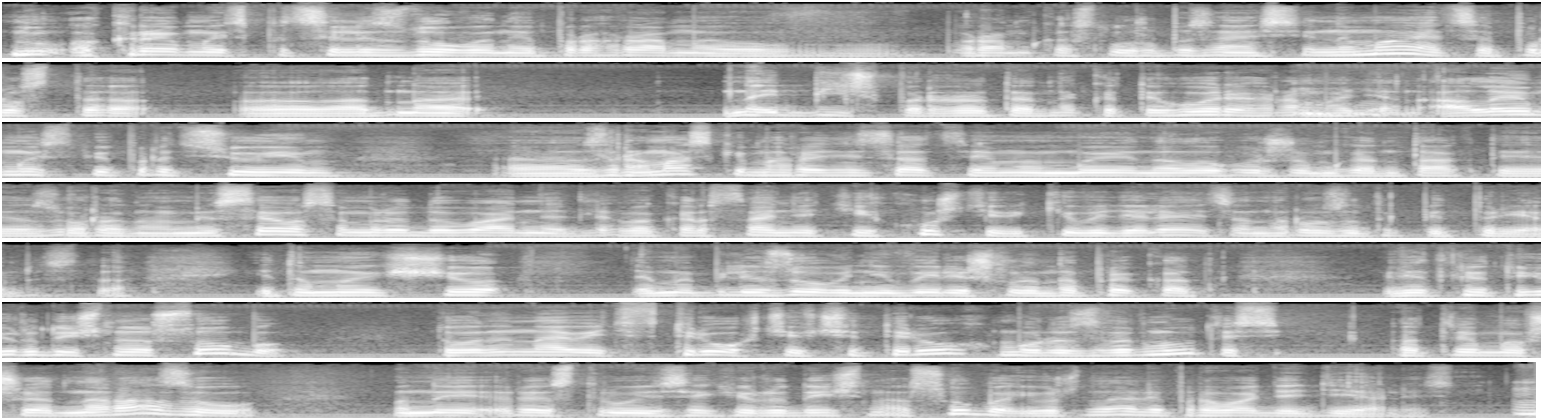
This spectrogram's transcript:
Ну, окремої спеціалізованої програми в рамках служби зайнятості немає. Це просто е, одна найбільш пріоритетна категорія громадян. Але ми співпрацюємо е, з громадськими організаціями, ми налагоджуємо контакти з органами місцевого самоврядування для використання тих коштів, які виділяються на розвиток підприємництва. І тому, якщо демобілізовані вирішили, наприклад, відкрити юридичну особу, то вони навіть в трьох чи в чотирьох можуть звернутися, отримавши одноразово, вони реєструються як юридична особа і вже далі проводять діяльність. Е,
